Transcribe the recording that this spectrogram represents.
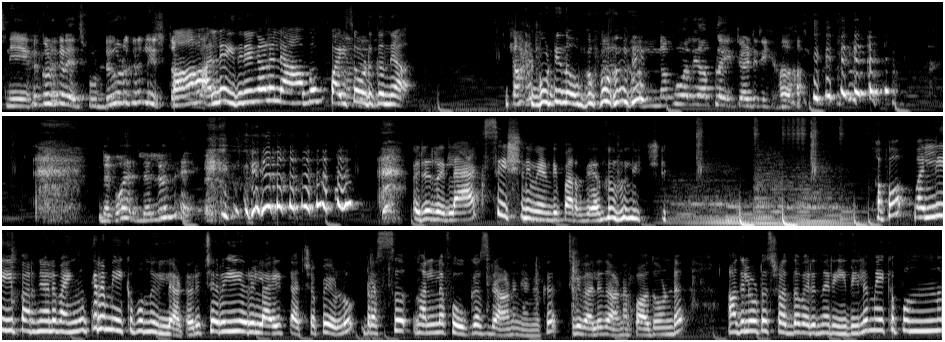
സ്നേഹം കൊടുക്കണേ. ഫുഡ് കൊടുക്കണല്ലേ ആ ഇഷ്ടം അല്ല ഇതിനേക്കാളും ലാഭം പൈസ കൊടുക്കുന്ന കണക്കൂട്ടി നോക്കുമ്പോൾ എന്ന പോലെ ആ പ്ലേറ്റ് ആയിട്ടിരിക്കണതാ ഇതൊക്കെ വരില്ലല്ലോ അല്ലേ? ഒരു റിലാക്സേഷന് വേണ്ടി പറഞ്ഞു മുകേഷ് അപ്പോൾ വലിയ ഈ പറഞ്ഞ പോലെ ഭയങ്കര മേക്കപ്പ് ഒന്നും ഇല്ല കേട്ടോ. ഒരു ചെറിയൊരു ലൈറ്റ് ടച്ചപ്പേ ഉള്ളൂ. ഡ്രസ്സ് നല്ല ഫോക്കസ്ഡ് ആണ് ഞങ്ങൾക്ക്. ഇച്ചിരി വലുതാണ്. അപ്പോൾ അതുകൊണ്ട് അതിലോട്ട് ശ്രദ്ധ വരുന്ന രീതിയിൽ മേക്കപ്പ് ഒന്ന്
